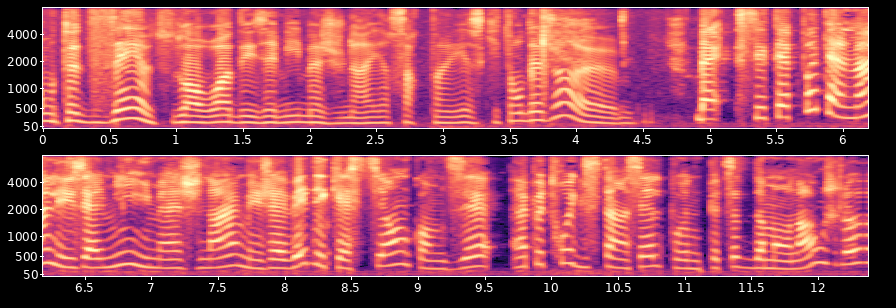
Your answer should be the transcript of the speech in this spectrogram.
on te disait tu dois avoir des amis imaginaires, certains? Est-ce qu'ils t'ont déjà. euh, Ben, c'était pas tellement les amis imaginaires, mais j'avais des questions qu'on me disait un peu trop existentielles pour une petite de mon âge, là.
